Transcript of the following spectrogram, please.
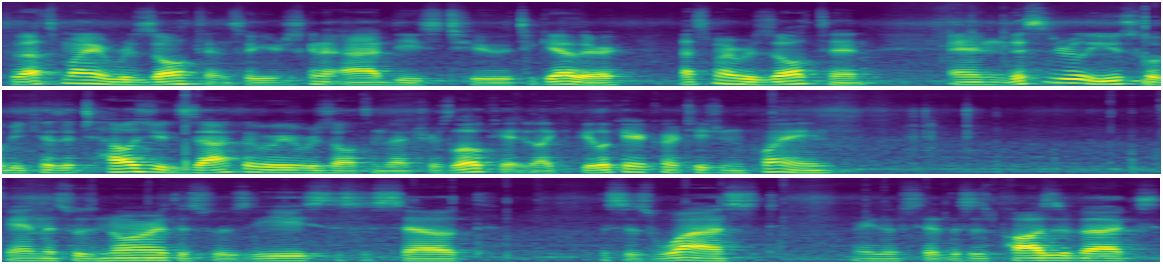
so that's my resultant. So you're just going to add these two together. That's my resultant. And this is really useful because it tells you exactly where your resultant vector is located. Like if you look at your Cartesian plane, again, this was north, this was east, this is south, this is west. Like I said, this is positive x,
